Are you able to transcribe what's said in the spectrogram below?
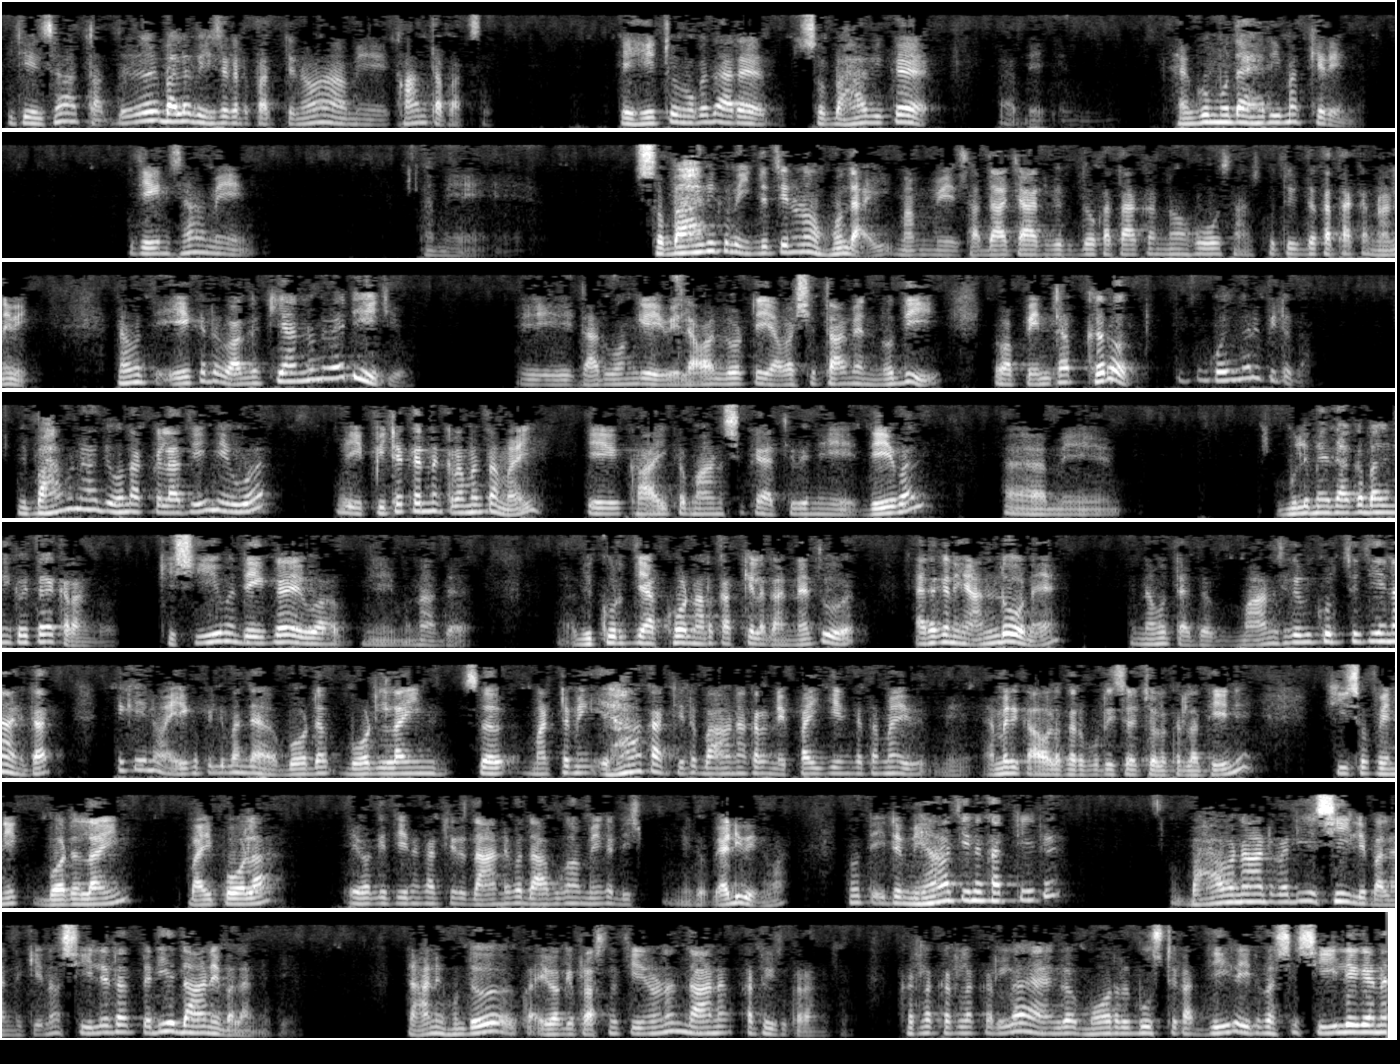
ඒ නිසා තද බල වෙහෙසකටපත් වෙනවා මේ කාන්තාපක්ෂය. ඒ හේතුව මොකද අර ස්වභාවික හැඟුම් මුදා හැරීමක් කෙරෙන්නේ. ඒ නිසා මේ මේ ස්වභාවිකව ඉඳ තියෙනවා හොඳයි. මම මේ සදාචාර විරුද්ධව කතා කරනවා හෝ සංස්කෘති විරුද්ධව කතා කරනවා නෙවෙයි. නමුත් ඒකට වග කියන්න ඕන වැඩි හිටියෝ. ඒ දරුවන්ගේ වෙලාවල් වලට අවශ්‍යතාවයන් නොදී ඒවා පෙන්ටප් කරොත් කොහෙන් හරි පිට ගන්න. මේ භාවනාදී හොඳක් වෙලා තියෙන්නේ ඒව මේ පිට කරන ක්‍රම තමයි ඒ කායික මානසික ඇති වෙන දේවල් මේ මුලැමැදාක බලන එක විතරයි කරන්න ඕනේ. කිසියම් දෙයක ඒවා මේ මොනවාද විකෘතියක් හෝ නරකක් කියලා ගන්න නැතුව අරගෙන යන්න ඕනේ. නමුත් අද මානසික විකෘති තියෙන අයටත් ඒක එනවා. ඒක පිළිබඳව බෝඩර් බෝඩර් ලයින්ස් මට්ටමින් එහා කට්ටියට භාවනා කරන්න එපයි කියන එක තමයි මේ ඇමරිකාවල කරපු රිසර්ච් වල කරලා තියෙන්නේ. ස්කිසොෆෙනික්, බෝඩර් ලයින්, බයිපෝලා ඒ වගේ තියෙන කට්ටියට දාන්නව දාපු ගමන් මේක මේක වැඩි වෙනවා. නමුත් ඊට මෙහා තියෙන කට්ටියට භාවනාවට වැඩිය සීලෙ බලන්න කියනවා. සීලෙටත් වැඩිය දානෙ බලන්න කියනවා. දානෙ හොඳ ඒ වගේ ප්‍රශ්න තියෙනවා නම් දාන කටයුතු කරන්න කියනවා. කරලා කරලා කරලා ඇඟ මෝරල් බූස්ට් එකක් දීලා ඊට පස්සේ සීලය ගැන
